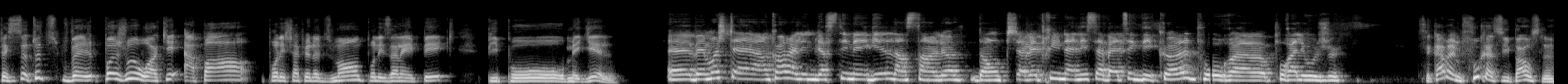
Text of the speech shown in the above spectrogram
fait que c'est ça. Toi, tu pouvais pas jouer au hockey à part pour les championnats du monde, pour les Olympiques, puis pour McGill. Euh, ben moi, j'étais encore à l'université McGill dans ce temps-là. Donc, j'avais pris une année sabbatique d'école pour, euh, pour aller au jeu. C'est quand même fou quand tu y penses, là.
